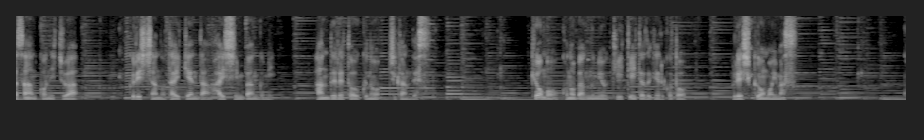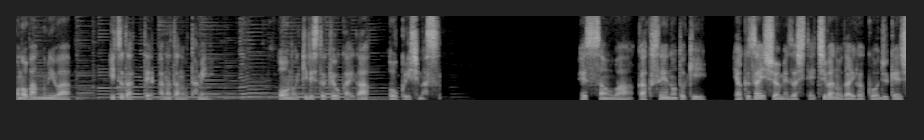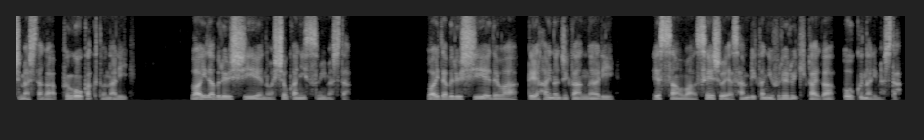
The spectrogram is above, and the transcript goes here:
皆さんこんにちは。クリスチャンの体験談配信番組アンデレトークの時間です。今日もこの番組を聞いていただけること嬉しく思います。この番組はいつだってあなたのために王のキリスト教会がお送りします。S さんは学生の時薬剤師を目指して千葉の大学を受験しましたが不合格となり YWCA の秘書課に進みました。YWCA では礼拝の時間があり S さんは聖書や賛美歌に触れる機会が多くなりました。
